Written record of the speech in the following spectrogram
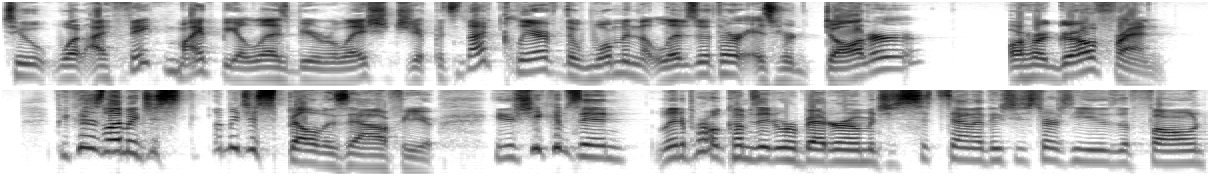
to what I think might be a lesbian relationship, it's not clear if the woman that lives with her is her daughter or her girlfriend. Because let me just let me just spell this out for you. You know, she comes in, Linda Purl comes into her bedroom and she sits down. I think she starts to use the phone,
